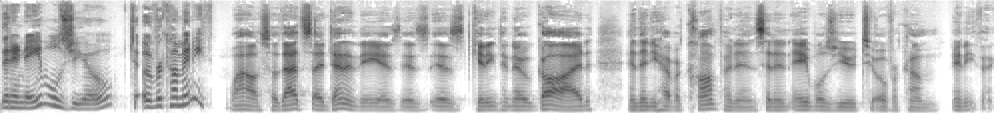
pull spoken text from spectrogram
that enables you to overcome anything. Wow, so that's identity is is is getting to know God and then you have a confidence that enables you to overcome anything.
